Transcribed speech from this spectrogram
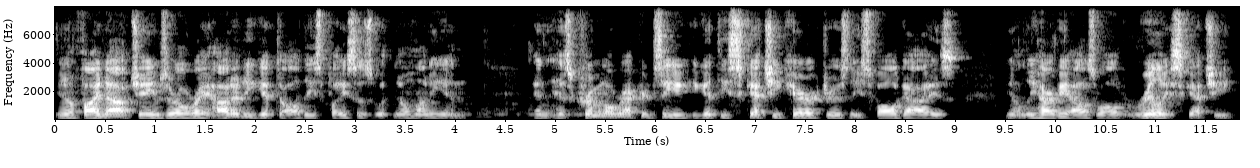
you know, find out James Earl Ray. How did he get to all these places with no money and and his criminal record? See, you, you get these sketchy characters, these fall guys. You know, Lee Harvey Oswald, really sketchy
